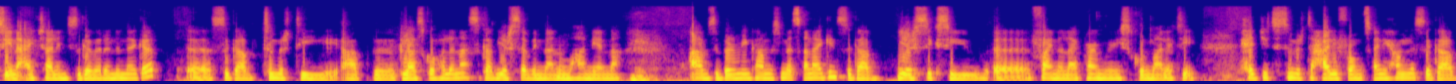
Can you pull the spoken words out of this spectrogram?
ሲኢና ኣይ ቻለንጅ ዝገበረኒ ነገር ስጋብ ትምህርቲ ኣብ ግላዝጎ ከለና ስጋብ የርሰብ ኢና ንምሃንየና ኣብዚ በርሚንግሃም ምስ መፀና ግን ስጋብ የር ሲክስ እዩ ፋይናል ናይ ፕራይማሪ ስኩል ማለት እዩ ሕጂ እቲ ትምህርቲ ሓሊፎም ፀኒሖም ስጋብ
